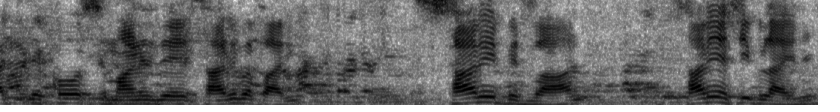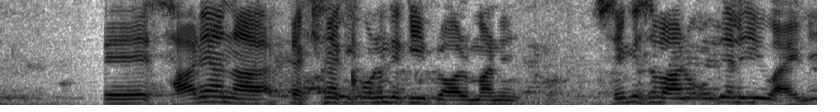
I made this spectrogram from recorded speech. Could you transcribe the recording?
ਅੱਜ ਦੇਖੋ ਸਮਾਣੇ ਦੇ ਸਾਰੇ ਵਪਾਰੀ, ਸਾਰੇ ਵਿਦਵਾਨ, ਸਾਰੇ ਅਸੀਂ ਬੁਲਾਏ ਨੇ ਤੇ ਸਾਰਿਆਂ ਨਾਲ ਟੈਕਸ਼ਨਾਂ ਕਿ, ਉਹਨਾਂ ਦੇ ਕੀ ਪ੍ਰੋਬਲਮਾਂ ਨੇ? ਸਿੰਘ ਸਵਾਨ ਉਹਦੇ ਲਈ ਉਹ ਆਏ ਨੇ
